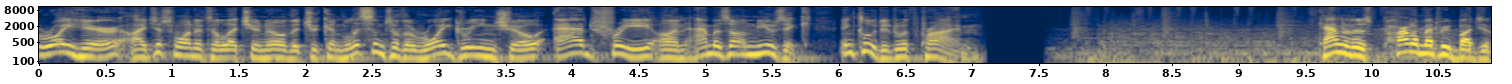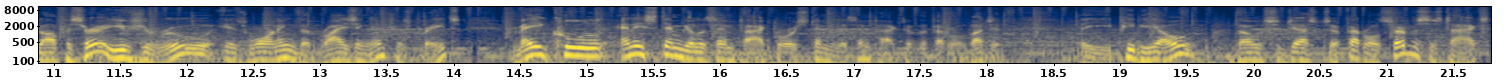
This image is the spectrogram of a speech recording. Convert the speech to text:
Roy here. I just wanted to let you know that you can listen to The Roy Green Show ad free on Amazon Music, included with Prime. Canada's Parliamentary Budget Officer, Yves Giroux, is warning that rising interest rates may cool any stimulus impact or stimulus impact of the federal budget. The PBO, though, suggests a federal services tax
